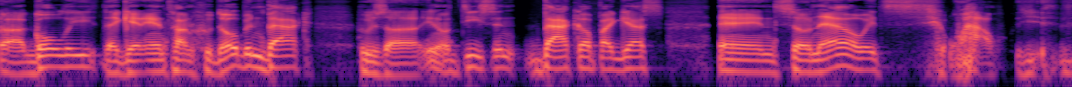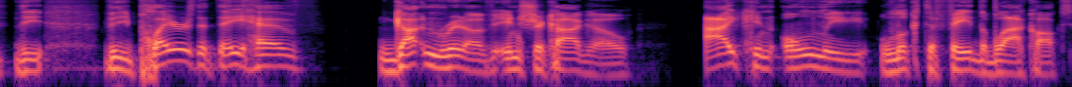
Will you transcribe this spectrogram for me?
uh, goalie. They get Anton Khudobin back, who's a you know decent backup, I guess. And so now it's wow the the players that they have gotten rid of in Chicago. I can only look to fade the Blackhawks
